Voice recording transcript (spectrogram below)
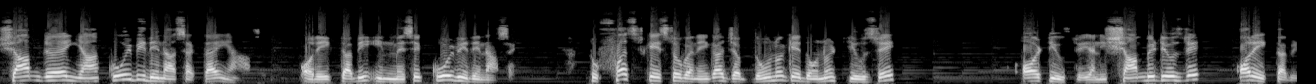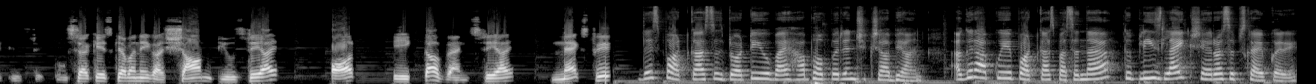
शाम जो है, यहाँ कोई भी दिन आ सकता है यहाँ से। और एक का भी इनमें से कोई भी दिन आ सकता तो फ़र्स्ट केस तो बनेगा जब दोनों के दोनों ट्यूसडे और ट्यूसडे यानी शाम भी ट्यूसडे और एकता भी ट्यूसडे। दूसरा केस क्या बनेगा? शाम ट्यूसडे आए और एकता वेंसडे आए। Next case this podcast is brought you by Hubhopper शिक्षा अभियान अगर आपको ये पॉडकास्ट पसंद आया तो प्लीज़ लाइक शेयर और सब्सक्राइब करें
